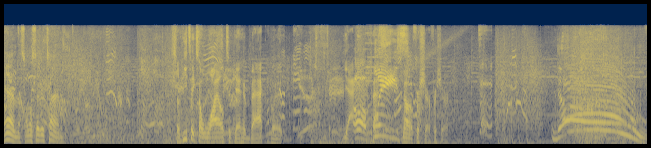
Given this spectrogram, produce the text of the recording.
damn, that's almost every time. So he takes a while to get him back, but yeah. Oh, that- please! No, for sure, for sure. No!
